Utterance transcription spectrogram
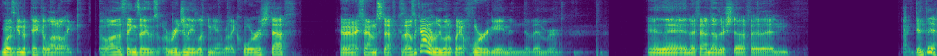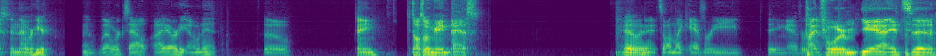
was gonna pick a lot of like a lot of things I was originally looking at were like horror stuff, and then I found stuff because I was like I don't really want to play a horror game in November, and then I found other stuff, and then I did this, and now we're here. Well, that works out. I already own it, so Same. It's also on Game Pass Oh, yeah. it's on like every thing ever. platform. Yeah, it's uh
